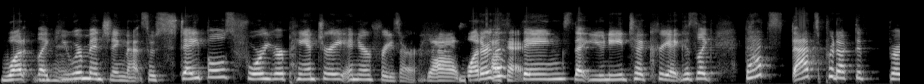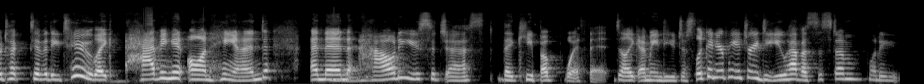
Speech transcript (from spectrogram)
what like mm-hmm. you were mentioning that. So staples for your pantry and your freezer. Yes. What are the okay. things that you need to create? Cuz like that's that's productive productivity too, like having it on hand. And then mm-hmm. how do you suggest they keep up with it? Like I mean, do you just look in your pantry? Do you have a system? What do you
